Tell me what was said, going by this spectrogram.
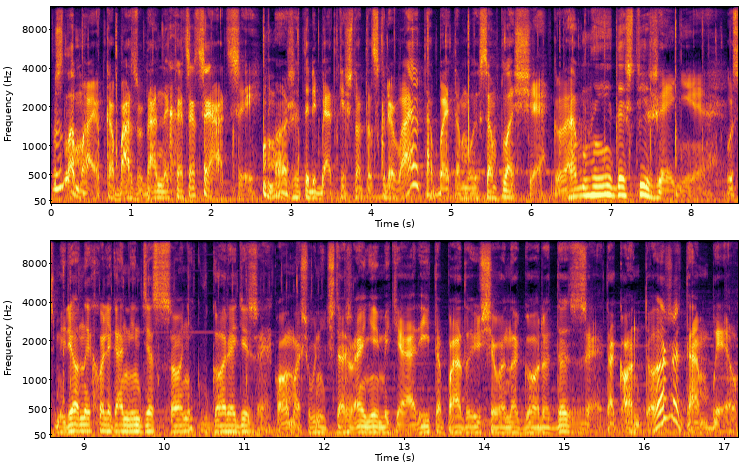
Взломаю-ка базу данных ассоциаций. Может, ребятки что-то скрывают об этом лысом плаще? Главные достижения. Усмиренный хулиган-ниндзя Соник в городе З. Помощь в уничтожении метеорита, падающего на город З. Так он тоже там был?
